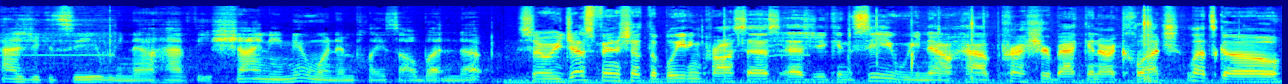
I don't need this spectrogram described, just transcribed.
As you can see, we now have the shiny new one in place all buttoned up. So we just finished up the bleeding process. As you can see, we now have pressure back in our clutch. Let's go.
